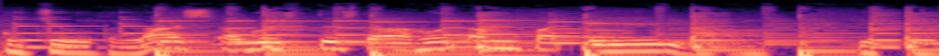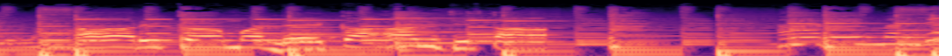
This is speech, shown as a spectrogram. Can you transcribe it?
17 Agustus tahun 45 Itulah hari kemerdekaan kita. Hari merdeka,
